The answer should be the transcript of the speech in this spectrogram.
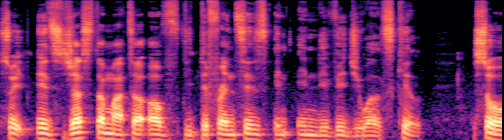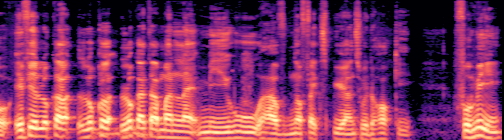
So it, it's just a matter of the differences in individual skill. So if you look at look look at a man like me who have enough experience with hockey, for me,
